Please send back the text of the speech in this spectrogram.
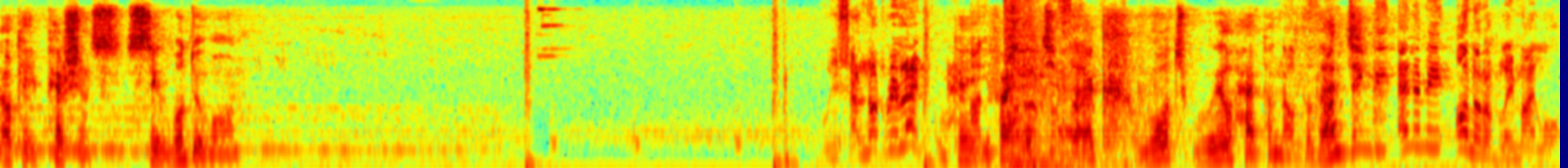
Okay, patience. Still, what do you want? Shall not relent. Okay, An if I honor attack, what will happen after that? Confronting the enemy honorably, my lord.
